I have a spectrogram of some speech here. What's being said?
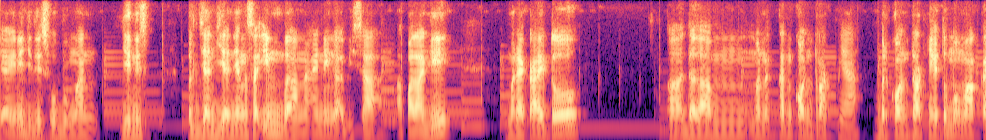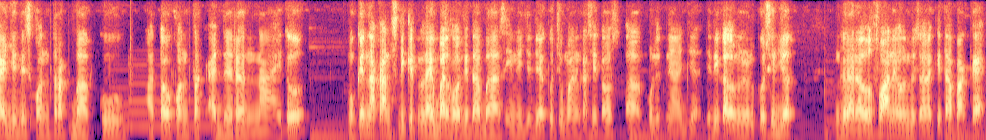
ya ini jenis hubungan jenis perjanjian yang seimbang. Nah ini nggak bisa. Apalagi mereka itu uh, dalam menekan kontraknya, berkontraknya itu memakai jenis kontrak baku atau kontrak adherent. Nah itu mungkin akan sedikit lebar kalau kita bahas ini. Jadi aku cuman kasih tahu uh, kulitnya aja. Jadi kalau menurutku sih Jod nggak relevan kalau misalnya kita pakai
